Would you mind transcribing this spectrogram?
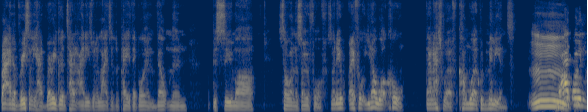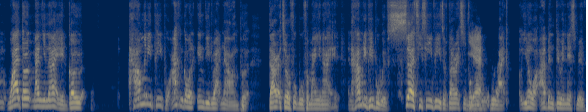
Brighton have recently had very good talent IDs with the likes of the players they bought in Veltman, Bissouma, so on and so forth. So they, they thought, you know what, cool. Dan Ashworth, come work with millions. Mm. Why don't why don't Man United go? How many people I can go on Indeed right now and put director of football for Man United, and how many people with 30 CVs of directors of football yeah. like, you know what, I've been doing this with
